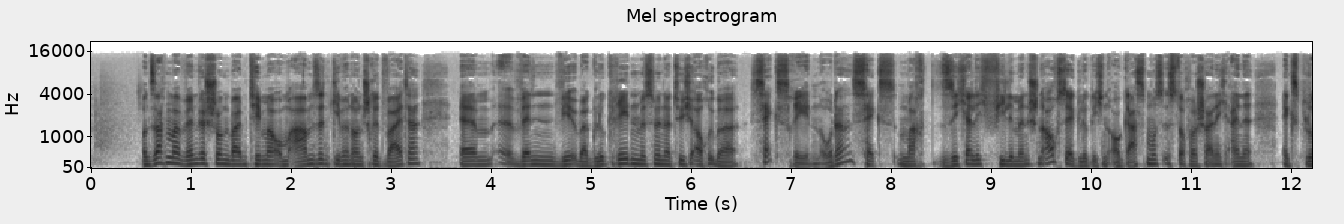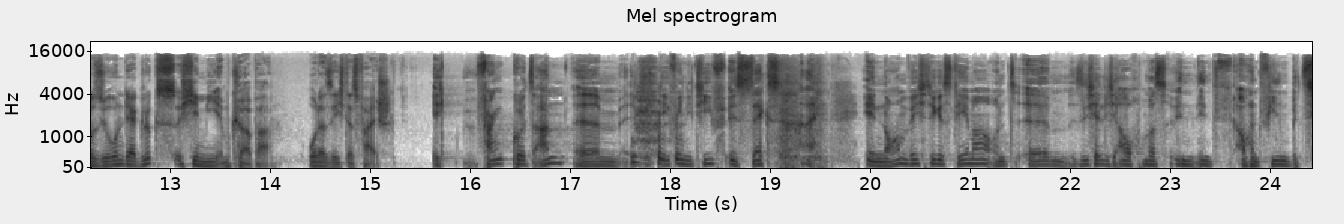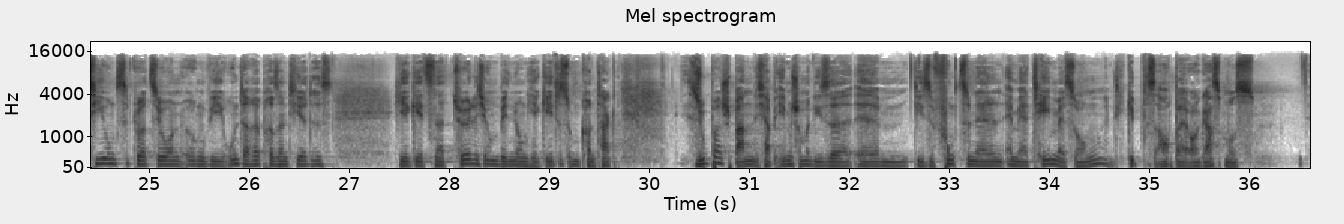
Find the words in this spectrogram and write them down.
Und sag mal, wenn wir schon beim Thema Umarmen sind, gehen wir noch einen Schritt weiter. Ähm, wenn wir über Glück reden, müssen wir natürlich auch über Sex reden, oder? Sex macht sicherlich viele Menschen auch sehr glücklich. Ein Orgasmus ist doch wahrscheinlich eine Explosion der Glückschemie im Körper. Oder sehe ich das falsch? Ich fange kurz an. Ähm, definitiv ist Sex ein enorm wichtiges Thema und ähm, sicherlich auch was in, in, auch in vielen Beziehungssituationen irgendwie unterrepräsentiert ist. Hier geht es natürlich um Bindung, hier geht es um Kontakt super spannend. Ich habe eben schon mal diese, ähm, diese funktionellen MRT-Messungen, die gibt es auch bei Orgasmus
